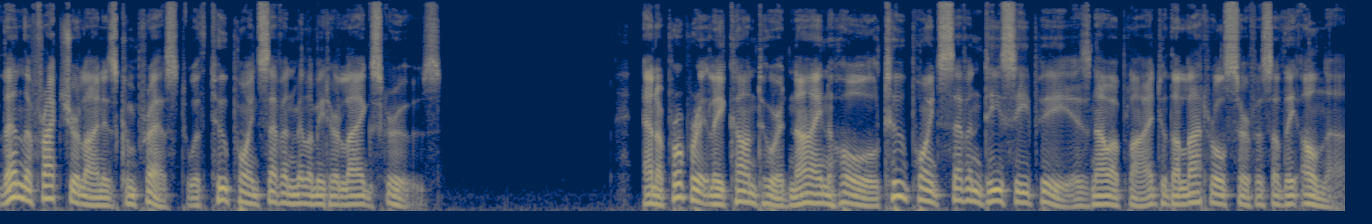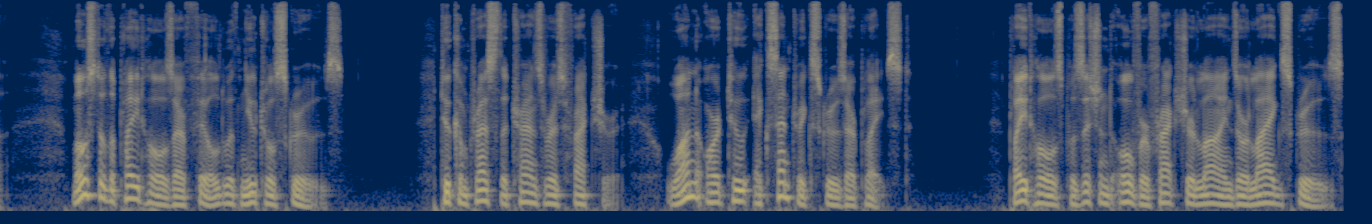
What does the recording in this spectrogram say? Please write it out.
Then the fracture line is compressed with 2.7 millimeter lag screws. An appropriately contoured 9-hole 2.7 DCP is now applied to the lateral surface of the ulna. Most of the plate holes are filled with neutral screws. To compress the transverse fracture, one or two eccentric screws are placed. Plate holes positioned over fracture lines or lag screws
